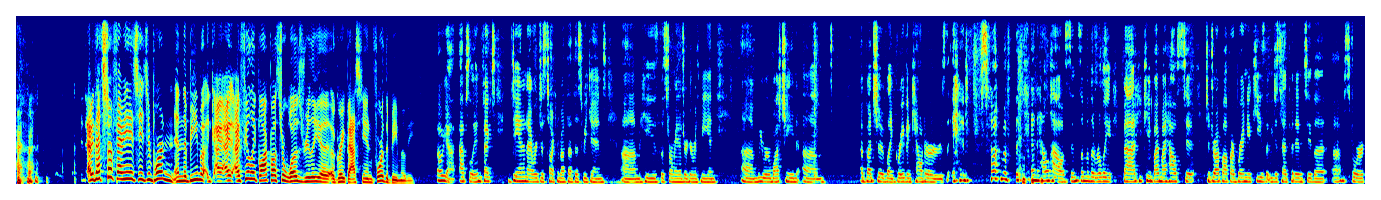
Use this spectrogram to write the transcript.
I mean that stuff. I mean it's it's important. And the B, I, I feel like Blockbuster was really a, a great bastion for the B movie. Oh yeah, absolutely. In fact, Dan and I were just talking about that this weekend. Um, he's the store manager here with me, and um, we were watching um, a bunch of like Grave Encounters and some of the and Hell House and some of the really bad. He came by my house to to drop off our brand new keys that we just had put into the um, store.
